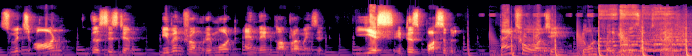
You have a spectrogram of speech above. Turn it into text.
switch on the system even from remote and then compromise it? Yes, it is possible. Thanks for watching. Don't forget to subscribe.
